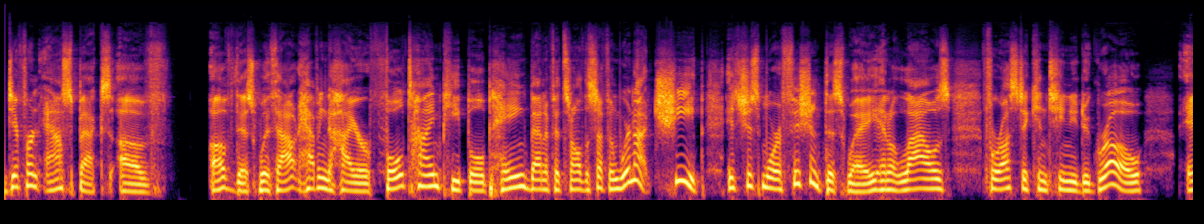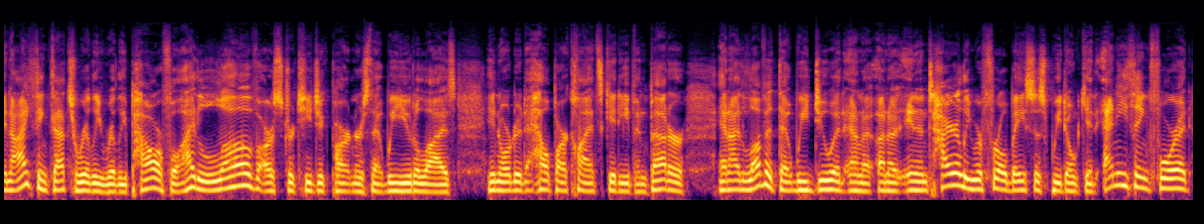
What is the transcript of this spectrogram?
different aspects of of this without having to hire full-time people paying benefits and all the stuff. And we're not cheap. It's just more efficient this way and allows for us to continue to grow and I think that's really, really powerful. I love our strategic partners that we utilize in order to help our clients get even better. And I love it that we do it on, a, on a, an entirely referral basis. We don't get anything for it.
